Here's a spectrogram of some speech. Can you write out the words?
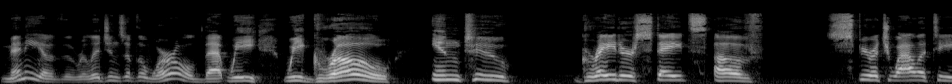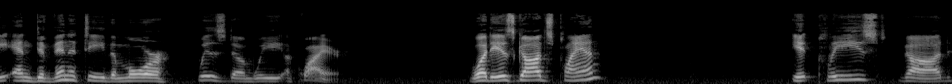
many of the religions of the world, that we, we grow into greater states of spirituality and divinity the more wisdom we acquire. What is God's plan? It pleased God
